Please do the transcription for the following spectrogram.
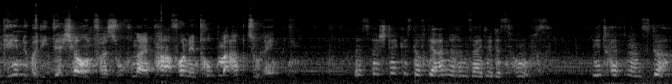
Wir gehen über die Dächer und versuchen, ein paar von den Truppen abzulenken. Das Versteck ist auf der anderen Seite des Hofs. Wir treffen uns dort.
